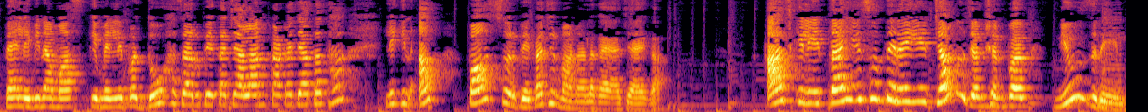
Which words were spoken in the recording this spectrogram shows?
पहले बिना मास्क के मिलने पर दो हज़ार रूपए का चालान काटा जाता था, लेकिन अब पाँच सौ रुपये का जुर्माना लगाया जाएगा। आज के लिए इतना ही। सुनते रहिए जानो जंक्शन पर न्यूज़ रेल।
